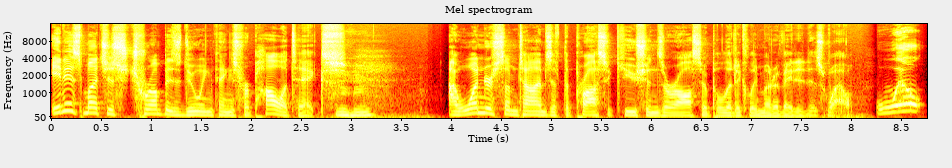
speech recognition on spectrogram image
in as much as Trump is doing things for politics, mm-hmm. I wonder sometimes if the prosecutions are also politically motivated as well. Well,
